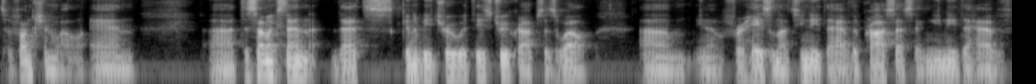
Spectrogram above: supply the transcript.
to function well, and uh, to some extent, that's going to be true with these tree crops as well. Um, you know, for hazelnuts, you need to have the processing, you need to have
